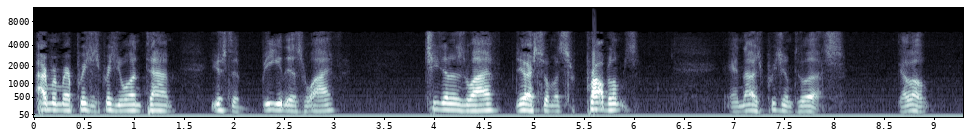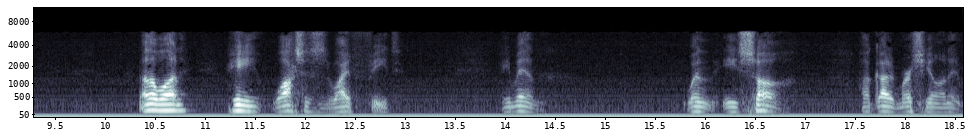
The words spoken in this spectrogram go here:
I remember a preacher preaching one time. He used to beat his wife, cheat on his wife. There are so much problems. And now he's preaching to us. Hello. Another one, he washes his wife's feet. Amen. When he saw how God had mercy on him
